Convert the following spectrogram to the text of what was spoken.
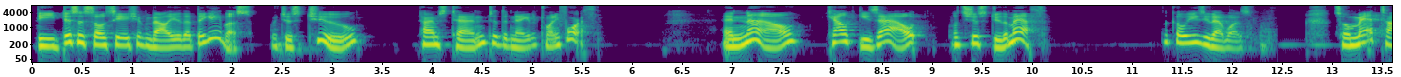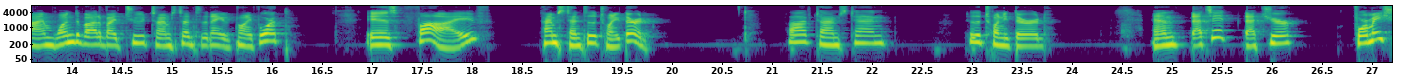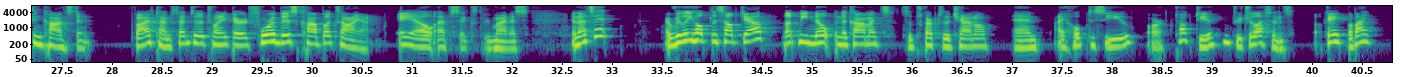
the dissociation value that they gave us, which is 2 times 10 to the negative 24th. And now, calcul's out. Let's just do the math. Look how easy that was. So math time, 1 divided by 2 times 10 to the negative 24th is 5 times 10 to the 23rd. 5 times 10 to the 23rd. And that's it. That's your formation constant. 5 times 10 to the 23rd for this complex ion, AlF6 3 minus. And that's it. I really hope this helped you out. Let me know in the comments, subscribe to the channel, and I hope to see you or talk to you in future lessons. Okay, bye bye.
